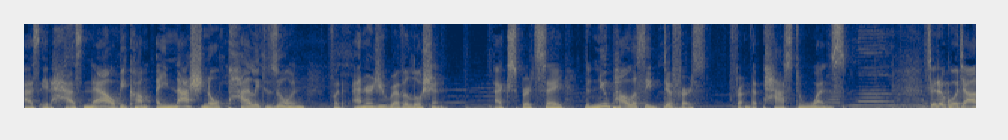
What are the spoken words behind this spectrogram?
as it has now become a national pilot zone for the energy revolution. Experts say the new policy differs from the past ones. 随着国家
